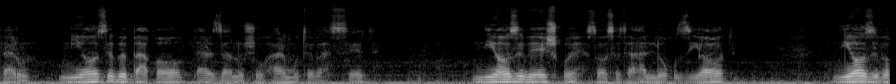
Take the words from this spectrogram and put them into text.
در اون. نیاز به بقا در زن و شوهر متوسط نیاز به عشق و احساس تعلق زیاد نیاز به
